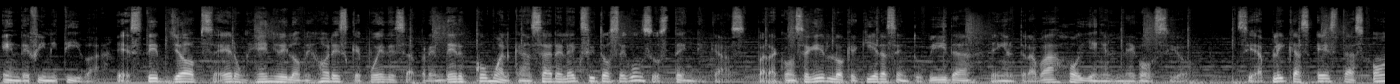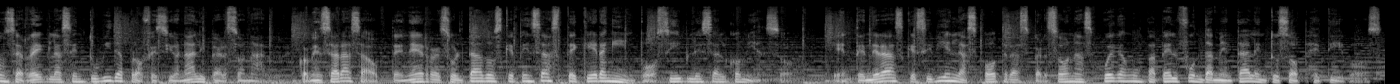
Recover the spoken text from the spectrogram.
En definitiva, Steve Jobs era un genio y lo mejor es que puedes aprender cómo alcanzar el éxito según sus técnicas para conseguir lo que quieras en tu vida, en el trabajo y en el negocio. Si aplicas estas 11 reglas en tu vida profesional y personal, comenzarás a obtener resultados que pensaste que eran imposibles al comienzo. Entenderás que si bien las otras personas juegan un papel fundamental en tus objetivos,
